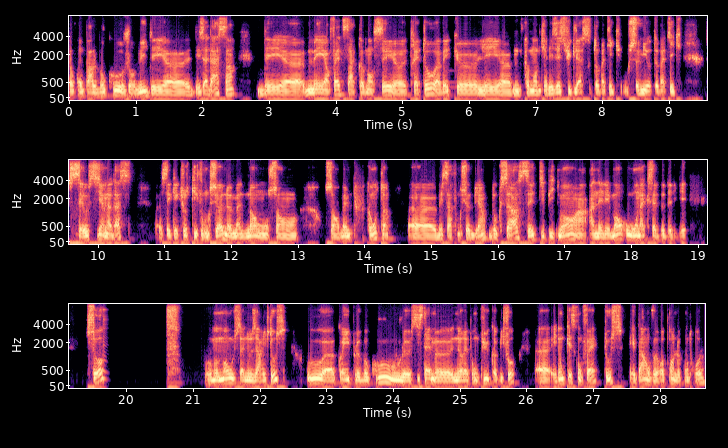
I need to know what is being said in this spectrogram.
Donc on parle beaucoup aujourd'hui des, euh, des ADAS, hein, des, euh, mais en fait ça a commencé très tôt avec les, comment dire, les essuie-glaces automatiques ou semi-automatiques. C'est aussi un ADAS. C'est quelque chose qui fonctionne. Maintenant on s'en s'en rend même plus compte, mais ça fonctionne bien. Donc ça c'est typiquement un, un élément où on accepte de déléguer. Sauf au moment où ça nous arrive tous, ou quand il pleut beaucoup, ou le système ne répond plus comme il faut, euh, et donc, qu'est-ce qu'on fait tous? Eh ben, on veut reprendre le contrôle.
